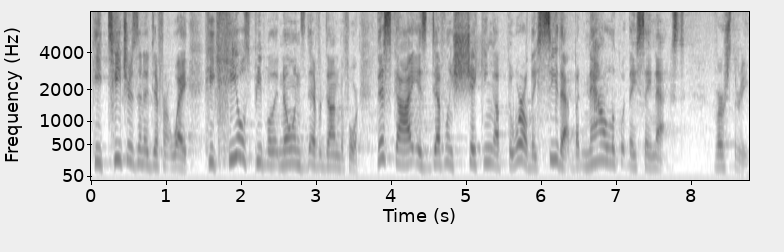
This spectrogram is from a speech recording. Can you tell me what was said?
He teaches in a different way. He heals people that no one's ever done before. This guy is definitely shaking up the world. They see that. But now look what they say next. Verse 3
